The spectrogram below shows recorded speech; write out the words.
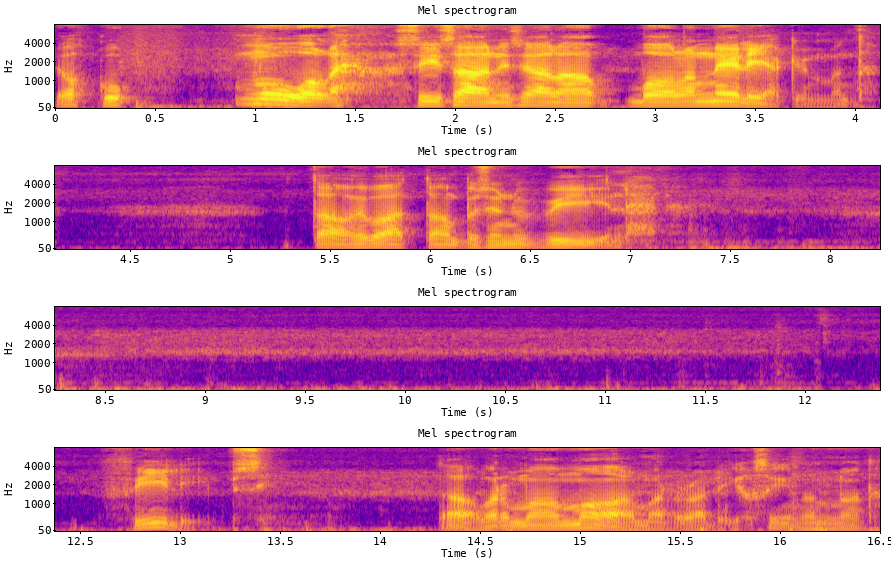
joku muualle sisään, niin siellä voi olla 40. Tää on hyvä, että on pysynyt viileen. Philipsi. Tää on varmaan maailmanradio. Siinä on noita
